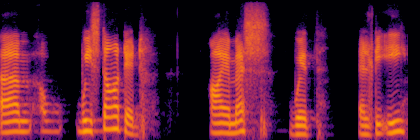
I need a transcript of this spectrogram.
Um, we started IMS with LTE,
